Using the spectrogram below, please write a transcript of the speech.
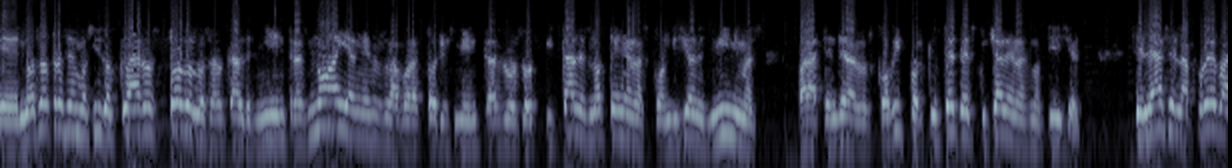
eh, nosotros hemos sido claros, todos los alcaldes, mientras no hayan esos laboratorios, mientras los hospitales no tengan las condiciones mínimas para atender a los COVID, porque usted ha escuchado en las noticias, se le hace la prueba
